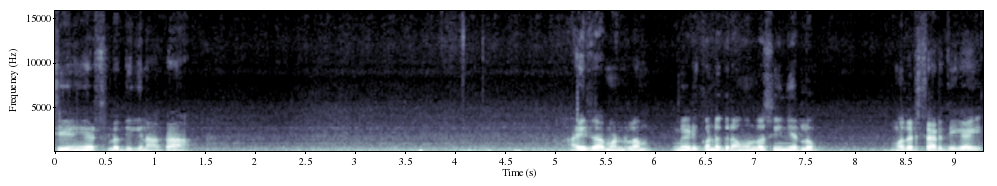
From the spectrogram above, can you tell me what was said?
సీనియర్స్లో దిగినాక ఐజా మండలం మేడికొండ గ్రామంలో సీనియర్లు మొదటిసారి దిగాయి.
